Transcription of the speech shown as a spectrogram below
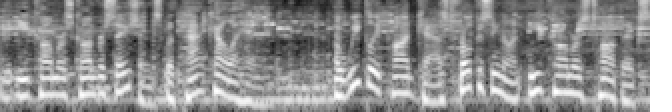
to E-commerce Conversations with Pat Callahan, a weekly podcast focusing on e-commerce topics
